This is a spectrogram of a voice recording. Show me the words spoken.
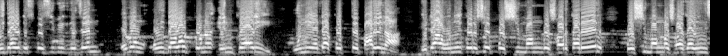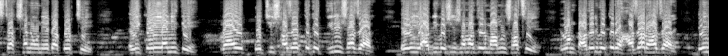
উইদাউট স্পেসিফিক রিজন এবং উইদাউট কোনো এনকোয়ারি উনি এটা করতে পারে না। এটা উনি করেছে পশ্চিমবঙ্গ সরকারের পশ্চিমবঙ্গ সরকারের ইনস্ট্রাকশনে উনি এটা করছে। এই কল্যাণীতে প্রায় পঁচিশ হাজার থেকে তিরিশ হাজার এই আদিবাসী সমাজের মানুষ আছে এবং তাদের ভেতরে হাজার হাজার এই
